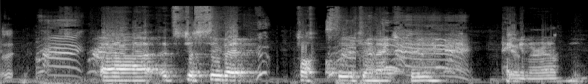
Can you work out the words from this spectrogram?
Does it? Uh, it's just see that plus 13 HP hanging around.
